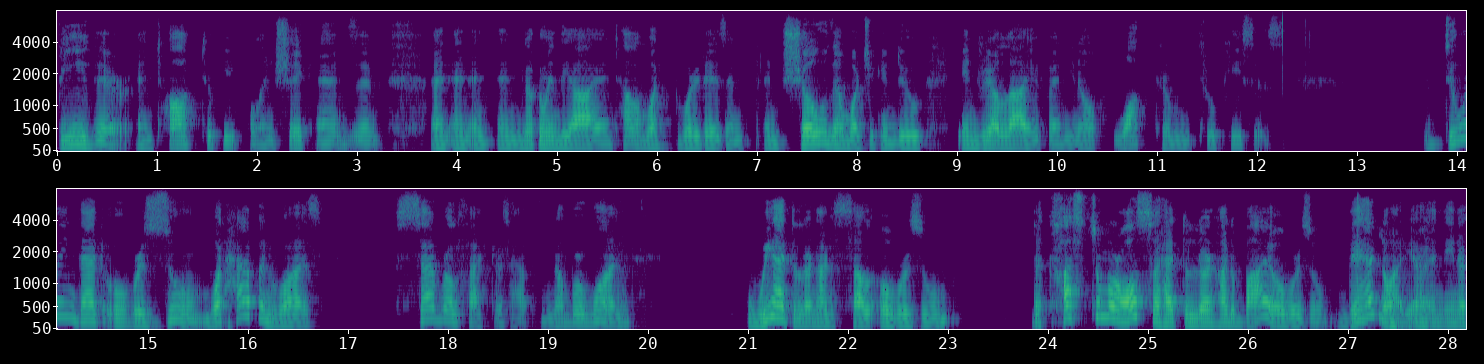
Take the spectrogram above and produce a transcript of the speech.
be there and talk to people and shake hands and and and and, and look them in the eye and tell them what what it is and and show them what you can do in real life and you know walk them through pieces. Doing that over zoom what happened was several factors happened. Number one, we had to learn how to sell over Zoom. The customer also had to learn how to buy over Zoom. They had no idea. Right. And you know,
